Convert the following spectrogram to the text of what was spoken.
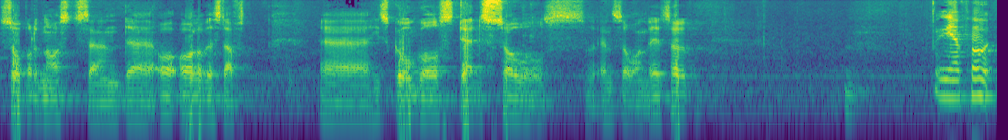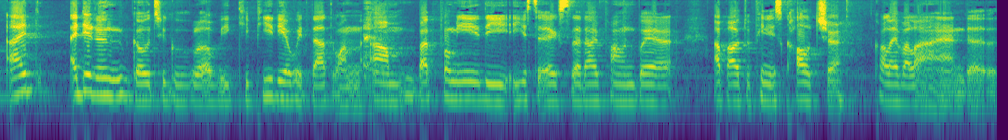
Sobornosts and uh, all, all of the stuff, uh, his Gogol's dead souls and so on. Uh, So Yeah, for I, d- I didn't go to Google or Wikipedia with that one, um, but for me the Easter eggs that I found were about the Finnish culture, Kalevala, and uh,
